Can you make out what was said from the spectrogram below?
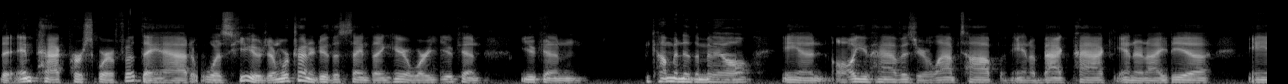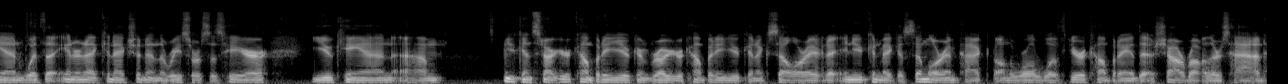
the impact per square foot they had was huge. And we're trying to do the same thing here where you can you can come into the mill and all you have is your laptop and a backpack and an idea. And with the internet connection and the resources here, you can um, you can start your company, you can grow your company, you can accelerate it, and you can make a similar impact on the world with your company that Shower Brothers had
